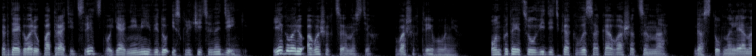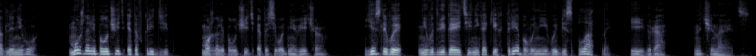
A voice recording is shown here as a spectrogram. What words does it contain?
Когда я говорю «потратить средства», я не имею в виду исключительно деньги. Я говорю о ваших ценностях, ваших требованиях. Он пытается увидеть, как высока ваша цена, доступна ли она для него, можно ли получить это в кредит, можно ли получить это сегодня вечером. Если вы не выдвигаете никаких требований, вы бесплатны, и игра начинается.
